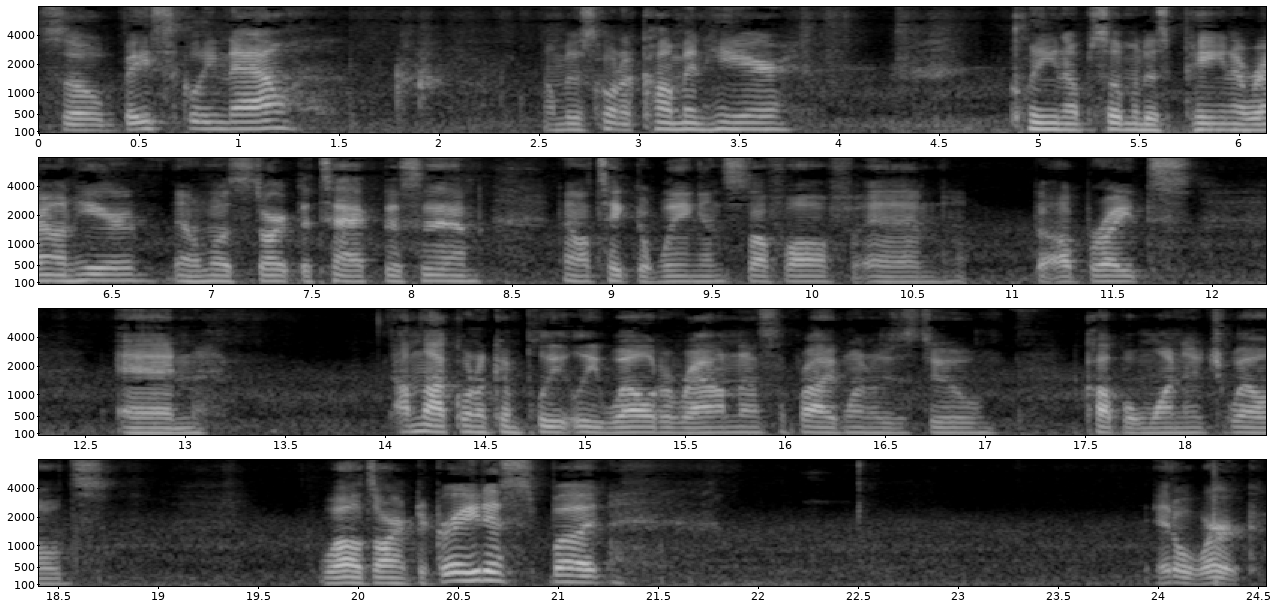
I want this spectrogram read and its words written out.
So basically now, I'm just going to come in here, clean up some of this paint around here, and I'm to start to tack this in. And I'll take the wing and stuff off and the uprights. And I'm not going to completely weld around this. I probably want to just do couple one inch welds. Welds aren't the greatest, but it'll work.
